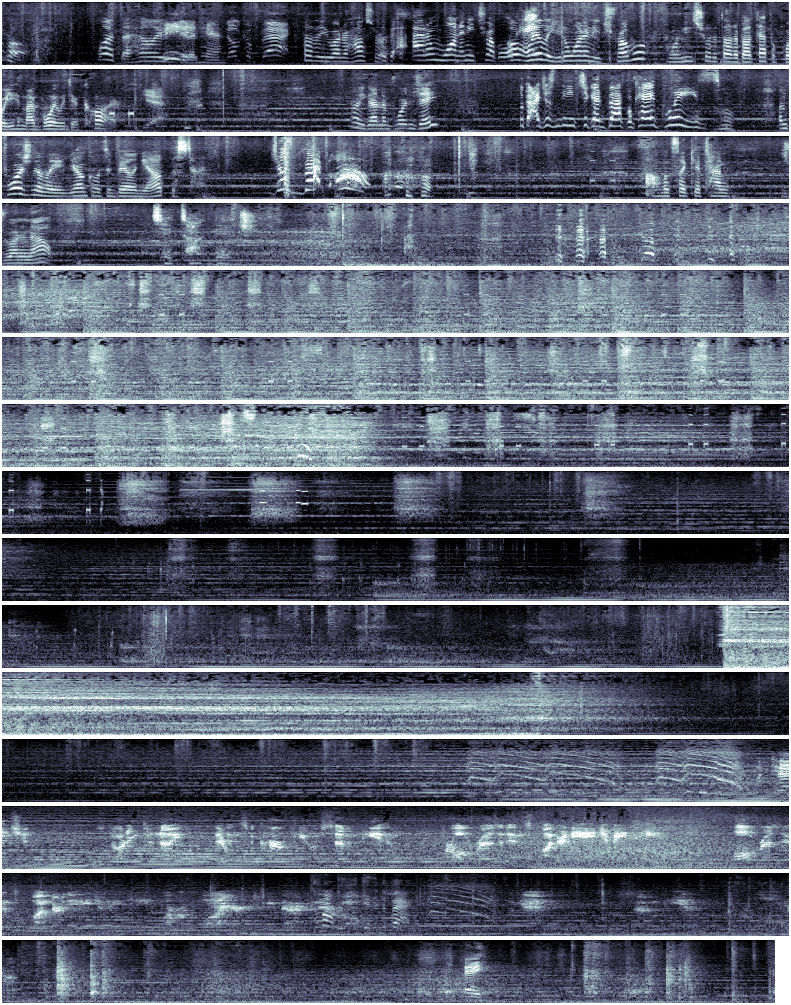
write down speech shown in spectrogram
Out of here. What the hell are Beat you it. doing here? Don't come back. I thought that you were under house arrest. Look, I I don't want any trouble, Oh, really? You don't want any trouble? Well, you should have thought about that before you hit my boy with your car. Yeah. Oh, you got an important date? Look, I just need to get back, okay? Please. Oh, unfortunately, your uncle isn't bailing you out this time. Just back up! Oh, looks like your time is running out. Tick tock, bitch.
